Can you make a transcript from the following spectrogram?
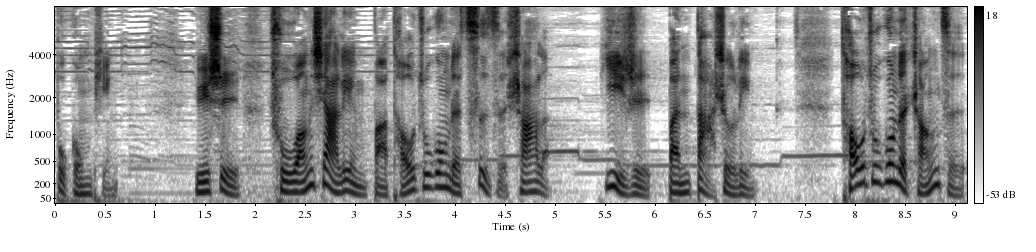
不公平。于是楚王下令把陶朱公的次子杀了。翌日颁大赦令，陶朱公的长子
